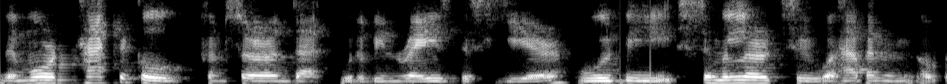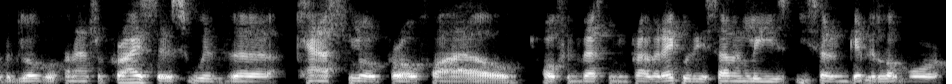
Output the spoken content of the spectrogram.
The more tactical concern that would have been raised this year would be similar to what happened over the global financial crisis with the cash flow profile of investing in private equity. Suddenly, you, suddenly get a lot more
